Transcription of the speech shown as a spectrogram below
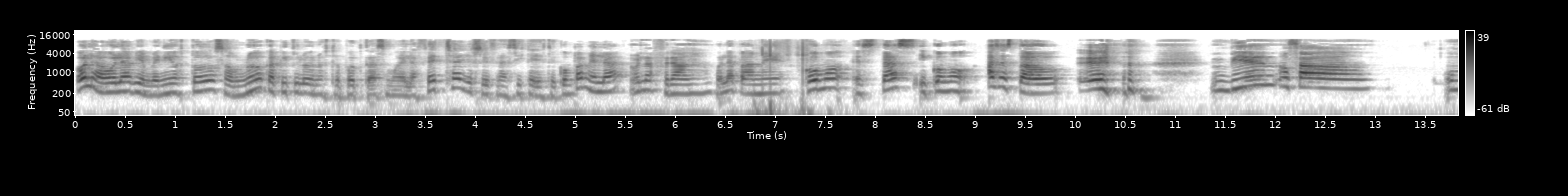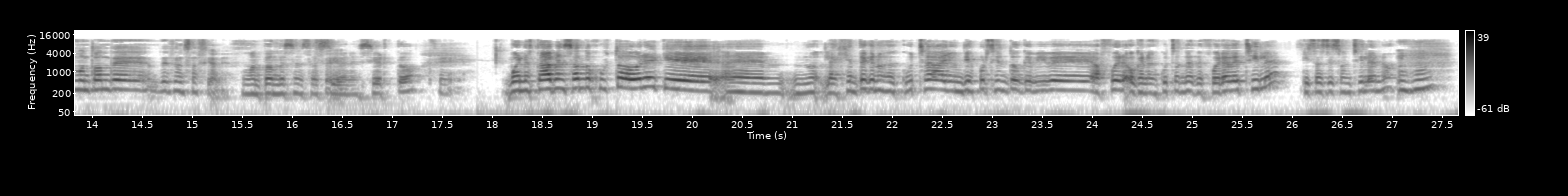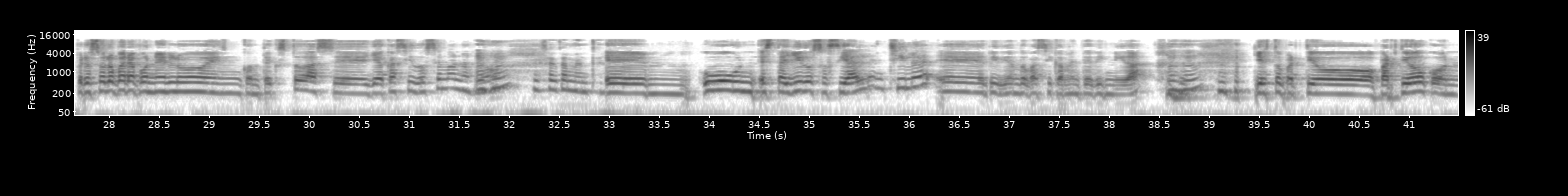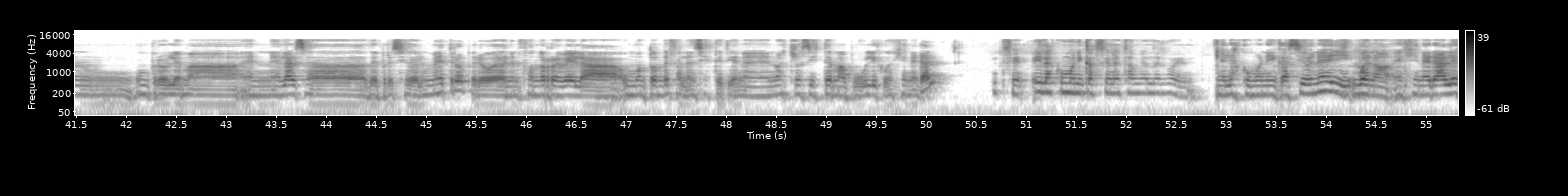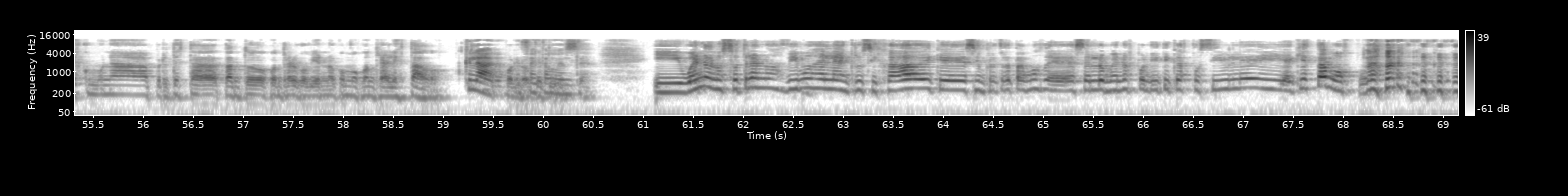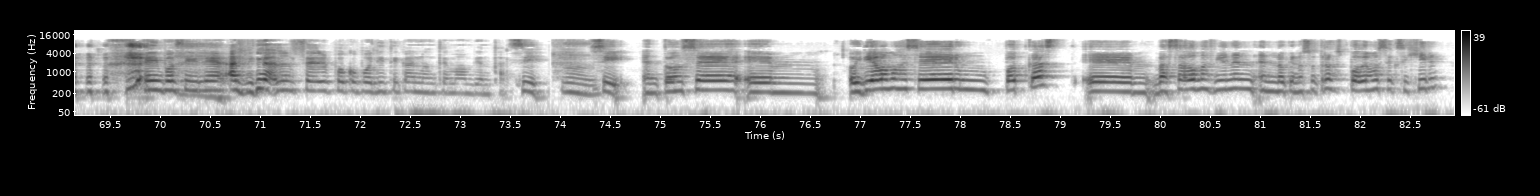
Hola, hola, bienvenidos todos a un nuevo capítulo de nuestro podcast Mueve la Fecha. Yo soy Francisca y estoy con Pamela. Hola, Fran. Hola, Pame. ¿Cómo estás y cómo has estado? Eh, bien, o sea, un montón de, de sensaciones. Un montón de sensaciones, ¿cierto? Sí. Bueno, estaba pensando justo ahora que eh, no- la gente que nos escucha, hay un 10% que vive afuera o que nos escuchan desde fuera de Chile, quizás si son chilenos, pero solo para ponerlo en contexto, hace ya casi dos semanas, ¿no? exactamente. Eh, hubo un estallido social en Chile eh, pidiendo básicamente dignidad. Y esto partió, partió con un problema en el alza de precio del metro, pero en el fondo revela un montón de falencias que tiene nuestro sistema público en general, Sí, y las comunicaciones también del gobierno. en las comunicaciones y bueno, en general es como una protesta tanto contra el gobierno como contra el Estado. Claro, por lo que tú exactamente. dices. Y bueno, nosotras nos vimos en la encrucijada de que siempre tratamos de ser lo menos políticas posible y aquí estamos. pues. Es imposible al final ser poco política en un tema ambiental. Sí, Mm. sí. Entonces, em, hoy día vamos a hacer un podcast em, basado más bien en, en lo que nosotros podemos exigir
